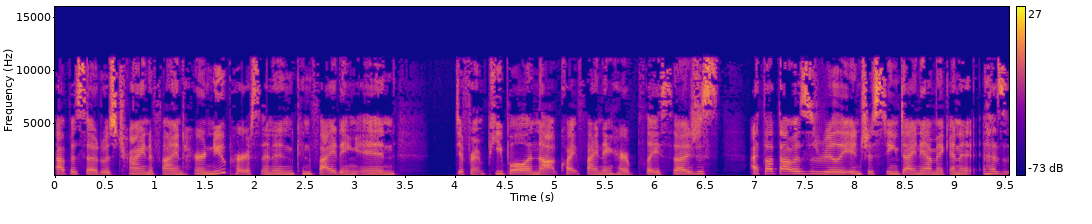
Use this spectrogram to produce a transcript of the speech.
episode was trying to find her new person and confiding in different people and not quite finding her place. So I just, I thought that was a really interesting dynamic and it has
